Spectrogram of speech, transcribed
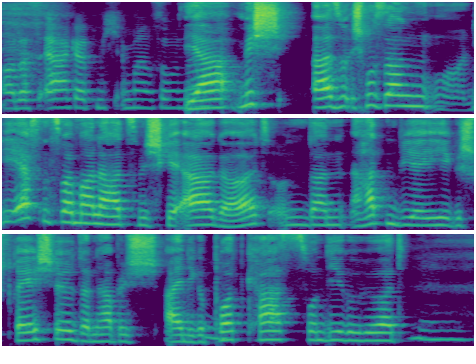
Oh, das ärgert mich immer so. Ne? Ja, mich, also ich muss sagen, die ersten zwei Male hat's mich geärgert und dann hatten wir hier Gespräche, dann habe ich einige Podcasts von dir gehört Hm.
